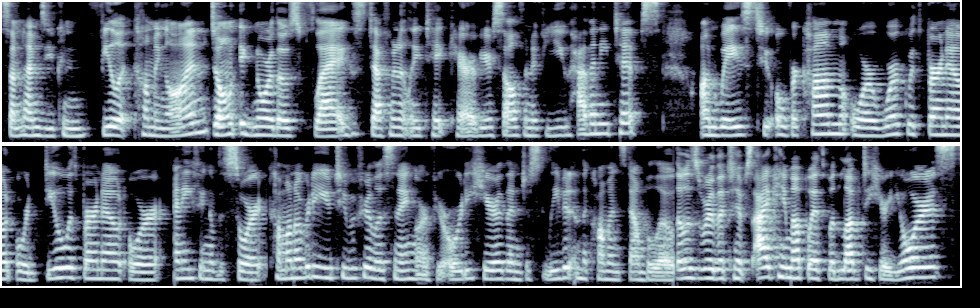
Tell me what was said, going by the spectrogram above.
sometimes you can feel it coming on. Don't ignore those flags. Definitely take care of yourself. And if you have any tips on ways to overcome or work with burnout or deal with burnout or anything of the sort, come on over to YouTube if you're listening, or if you're already here, then just leave it in the comments down below. Those were the tips I came up with. Would love to hear yours.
